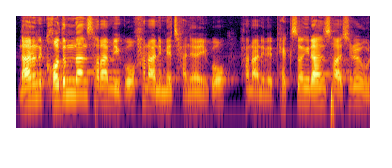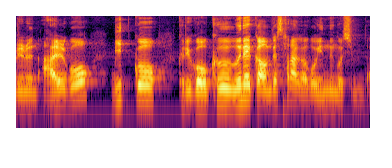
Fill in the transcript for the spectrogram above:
나는 거듭난 사람이고 하나님의 자녀이고 하나님의 백성이라는 사실을 우리는 알고 믿고 그리고 그 은혜 가운데 살아가고 있는 것입니다.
